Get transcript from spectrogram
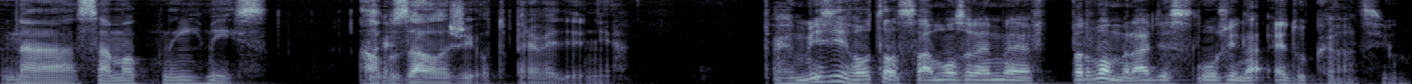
na samotný hmyz? Alebo záleží od prevedenia? Tak Hotel samozrejme v prvom rade slúži na edukáciu.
